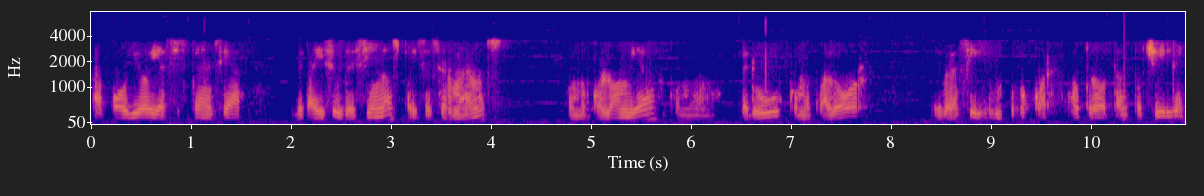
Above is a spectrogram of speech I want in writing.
apoyo y asistencia de países vecinos, países hermanos, como Colombia, como Perú, como Ecuador, Brasil un poco, otro tanto Chile.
